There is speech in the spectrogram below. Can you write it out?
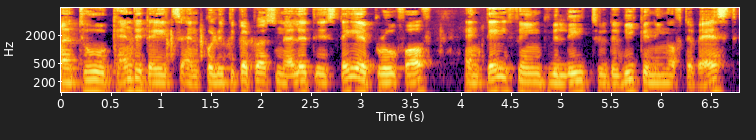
uh, to candidates and political personalities they approve of and they think will lead to the weakening of the West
